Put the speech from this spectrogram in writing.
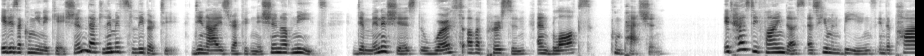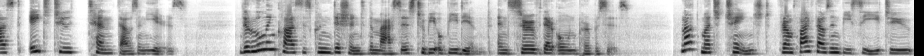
It is a communication that limits liberty, denies recognition of needs, diminishes the worth of a person, and blocks compassion. It has defined us as human beings in the past 8 to 10,000 years. The ruling classes conditioned the masses to be obedient and serve their own purposes. Not much changed from 5000 BC to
